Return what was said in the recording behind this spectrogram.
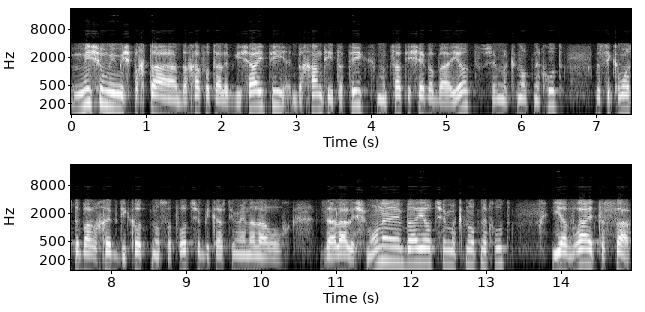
מישהו ממשפחתה דחף אותה לפגישה איתי, בחנתי את התיק, מצאתי שבע בעיות שמקנות נכות, וסיכומו של דבר אחרי בדיקות נוספות שביקשתי ממנה לערוך, זה עלה לשמונה בעיות שמקנות נכות. היא עברה את הסף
